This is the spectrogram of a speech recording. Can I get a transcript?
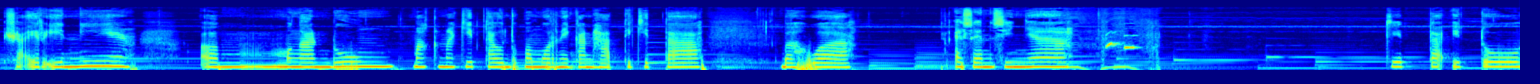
syair ini um, mengandung makna kita untuk memurnikan hati kita bahwa esensinya kita itu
